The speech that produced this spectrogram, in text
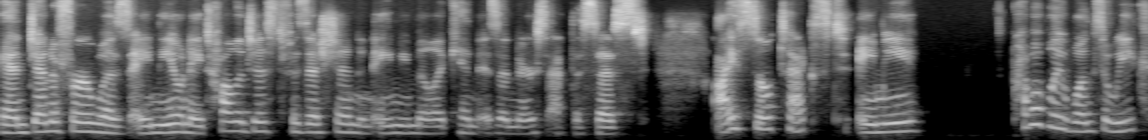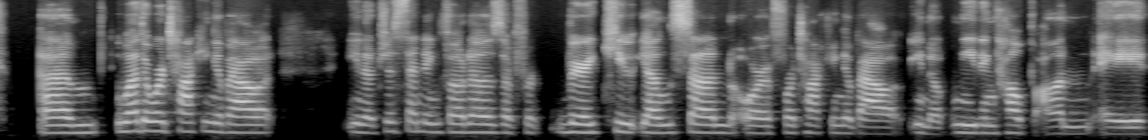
And Jennifer was a neonatologist physician, and Aimee Milliken is a nurse ethicist. I still text Aimee probably once a week, um, whether we're talking about, you know, just sending photos of her very cute young son, or if we're talking about, you know, needing help on a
